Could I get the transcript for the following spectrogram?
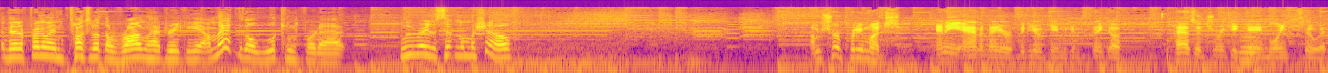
And then a friend of mine talks about the Ron have drinking game. I might have to go looking for that. Blu-rays are sitting on my shelf. I'm sure pretty much any anime or video game you can think of has a drinking mm. game linked to it.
